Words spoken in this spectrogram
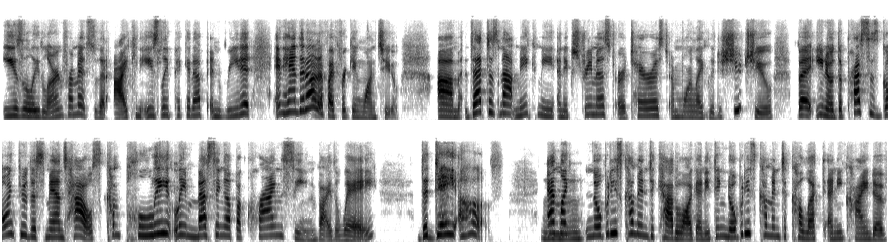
easily learn from it, so that I can easily pick it up and read it and hand it out if I freaking want to. Um, that does not make me an extremist or a terrorist or more likely to shoot you. But, you know, the press is going through this man's house, completely messing up a crime scene, by the way, the day of and like Mhm. nobody's come in to catalog anything nobody's come in to collect any kind of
